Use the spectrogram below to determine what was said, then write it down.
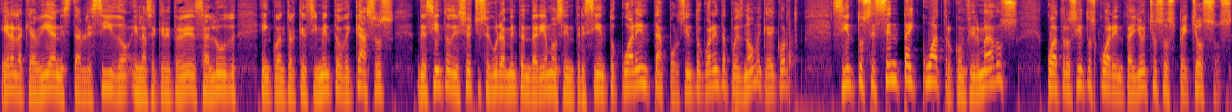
era la que habían establecido en la Secretaría de Salud en cuanto al crecimiento de casos, de 118 seguramente andaríamos entre 140 por 140, pues no, me quedé corto. 164 confirmados, 448 sospechosos.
